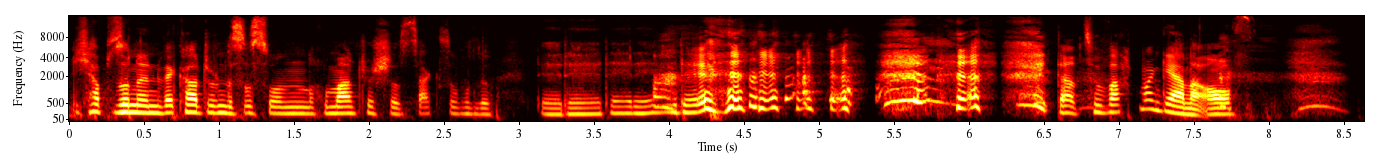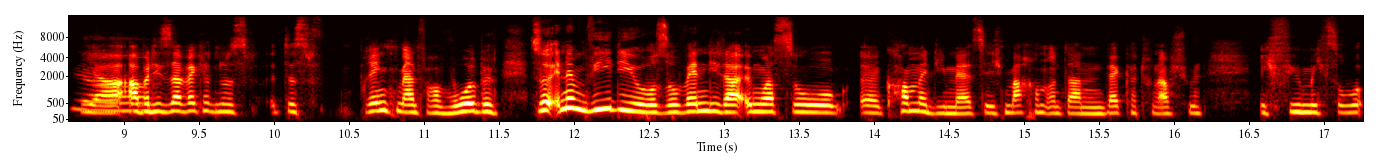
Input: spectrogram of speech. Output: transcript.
Ich habe so einen Weckerton, das ist so ein romantisches Saxophon, so. dä. Dazu wacht man gerne auf. Ja, aber dieser Weckerton, das, das bringt mir einfach Wohlbe... So in einem Video, so wenn die da irgendwas so äh, Comedy-mäßig machen und dann einen Weckerton abspielen, ich fühle mich so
